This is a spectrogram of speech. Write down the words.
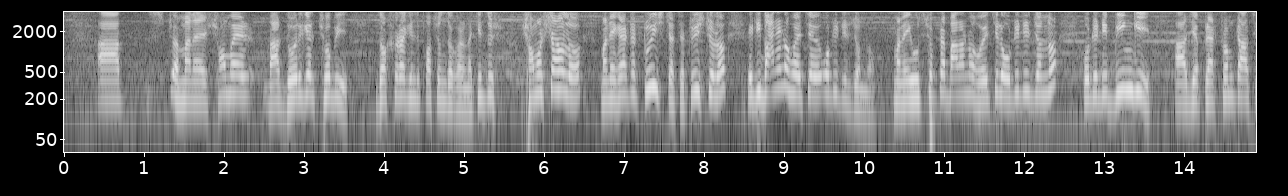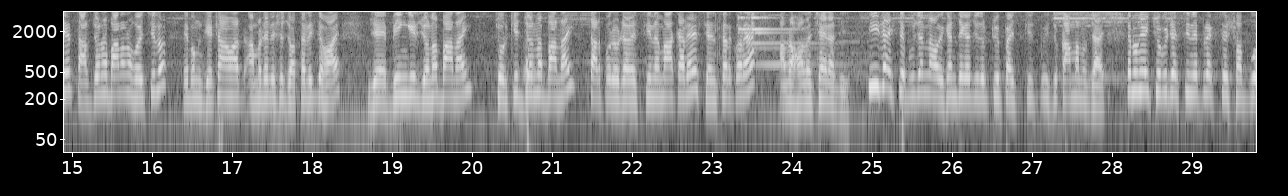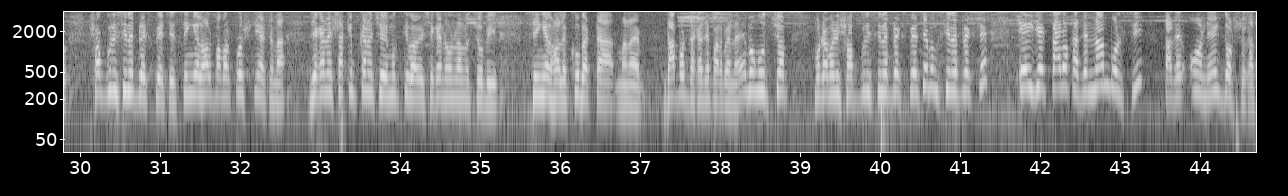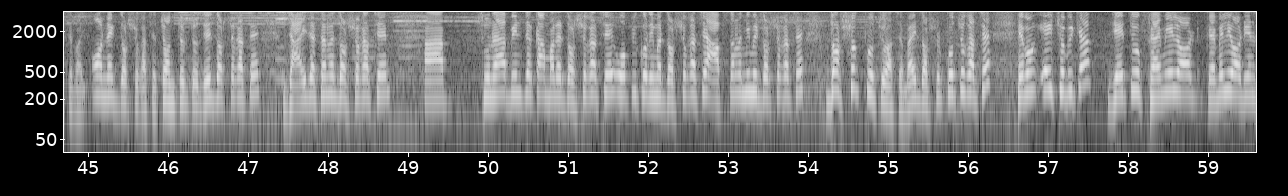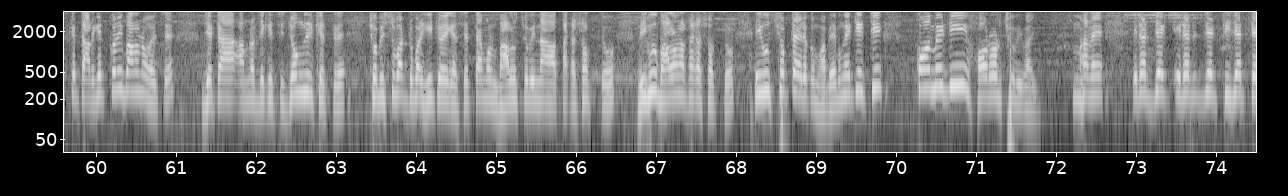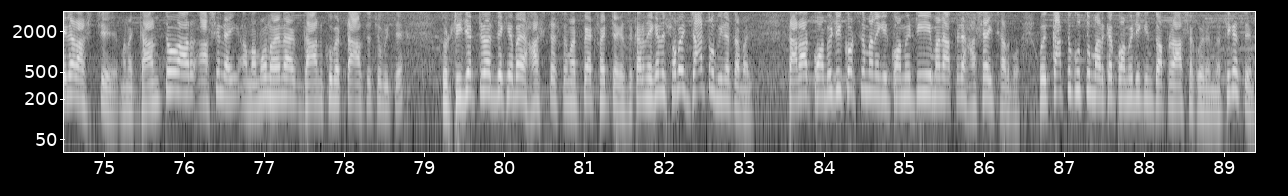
আহ, st- মানে সময়ের বা দৈর্ঘ্যের ছবি দর্শকরা কিন্তু পছন্দ করে না। কিন্তু সমস্যা হলো মানে এখানে একটা টুইস্ট আছে। টুইস্ট হলো এটি বানানো হয়েছে ওটিটির জন্য। মানে এই উৎসবটা বানানো হয়েছিল ওটিটির জন্য। ওটিটি বিঙ্গি যে প্ল্যাটফর্মটা আছে তার জন্য বানানো হয়েছিল। এবং যেটা আমার আমাদের দেশে যথারীতি হয় যে বিঙ্গির জন্য বানাই। চরকির জন্য বানাই, তারপরে ওটারে সিনেমা আকারে সেন্সার করে আমরা হলে ছেড়া দিই। ঈদ আসছে বুঝেন না, ওইখান থেকে যদি টু পাইস কিছু কামানো যায়। এবং এই ছবিটা সিনেপ্লেক্সে সব সবগুলি সিনেপ্লেক্স পেয়েছে। সিঙ্গেল হল পাওয়ার প্রশ্নই আসে না। যেখানে শাকিব খানের ছবি মুক্তি পাবে, সেখানে অন্যান্য ছবি সিঙ্গেল হলে খুব একটা মানে দাপট দেখাতে পারবে না। এবং উৎসব মোটামুটি সবগুলি সিনেপ্লেক্স পেয়েছে এবং সিনেপ্লেক্সে এই যে তারকাদের নাম বলছি, তাদের অনেক দর্শক আছে ভাই, অনেক দর্শক আছে। চঞ্চল চৌধুরীর দর্শক আছে, জাহিদ হাসানের দর্শক আছে সুনায়া বিনতের কামালের দর্শক আছে, ওপি করিমের দর্শক আছে, আফসানা মিমির দর্শক আছে, দর্শক প্রচুর আছে ভাই, দর্শক প্রচুর আছে এবং এই ছবিটা যেহেতু ফ্যামিলি ফ্যামিলি অডিয়েন্সকে টার্গেট করেই বানানো হয়েছে, যেটা আমরা দেখেছি জঙ্গলির ক্ষেত্রে, ছবি সুপার ডুপার হিট হয়ে গেছে, তেমন ভালো ছবি না থাকা সত্ত্বেও রিভিউ ভালো না থাকা সত্ত্বেও, এই উৎসবটা এরকম হবে এবং এটি একটি কমেডি হরর ছবি ভাই। মানে এটার যে এটার যে টিজার ট্রেলার আসছে মানে গান তো আর আসে নাই, আমার মনে হয় না গান খুব একটা আছে ছবিতে। তো টিজার ট্রেলার দেখে ভাই হাসতে হাসতে আমার প্যাট ফাইটটা গেছে। কারণ এখানে সবাই জাত অভিনেতা ভাই। তারা কমেডি করছে মানে কি কমেডি মানে আপনারা হাসাই ছাড়বো। ওই কাতুকুতু মার্কা কমেডি কিন্তু আপনারা আশা করেন না, ঠিক আছে?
